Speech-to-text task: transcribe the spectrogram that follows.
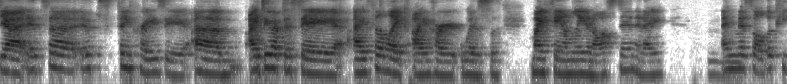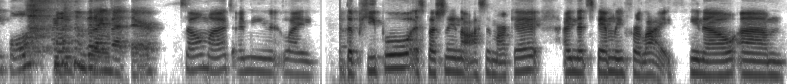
Yeah, it's uh, it's been crazy. Um, I do have to say, I feel like iHeart was my family in Austin, and I Mm-hmm. I miss all the people that I met there. So much. I mean, like the people, especially in the Austin market, I mean, that's family for life, you know? Um,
